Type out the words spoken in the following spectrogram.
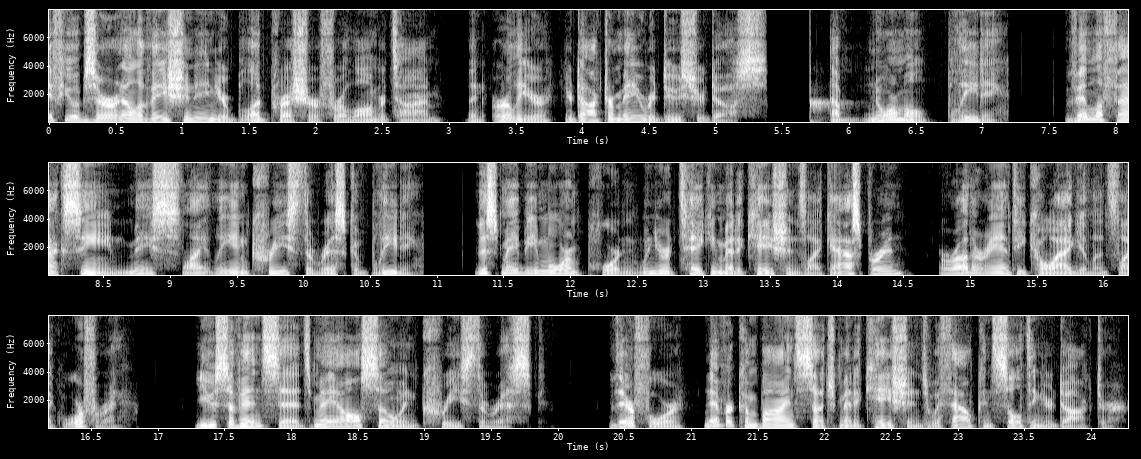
if you observe an elevation in your blood pressure for a longer time than earlier, your doctor may reduce your dose. Abnormal bleeding. Venlafaxine may slightly increase the risk of bleeding. This may be more important when you're taking medications like aspirin or other anticoagulants like warfarin. Use of NSAIDs may also increase the risk. Therefore, never combine such medications without consulting your doctor.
